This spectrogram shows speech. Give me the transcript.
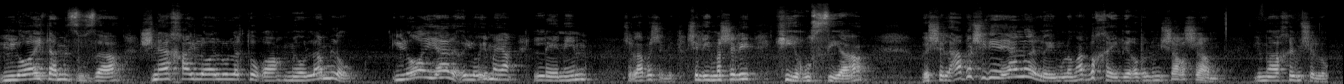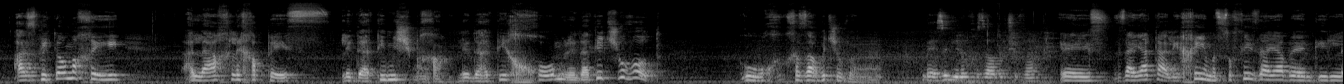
לא הייתה מזוזה, שני אחיי לא עלו לתורה, מעולם לא. לא היה, אלוהים היה לנין, של אבא שלי, של אימא שלי, כי היא רוסייה, ושל אבא שלי היה לו אלוהים, הוא למד בחיידר, אבל הוא נשאר שם, עם האחים שלו. אז פתאום אחי הלך לחפש, לדעתי משפחה, לדעתי חום, לדעתי תשובות. הוא חזר בתשובה. באיזה גיל הוא חזר בתשובה? אה, זה היה תהליכים, הסופי זה היה בגיל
